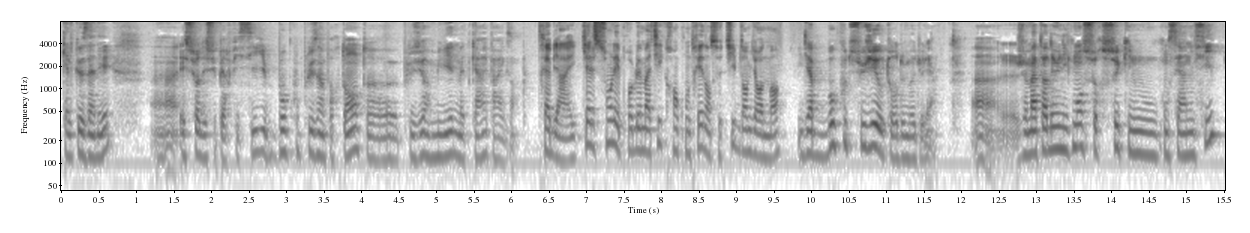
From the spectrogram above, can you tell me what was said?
quelques années, euh, et sur des superficies beaucoup plus importantes, euh, plusieurs milliers de mètres carrés par exemple. Très bien, et quelles sont les problématiques rencontrées dans ce type d'environnement? Il y a beaucoup de sujets autour du modulaire. je vais m'attarder uniquement sur ceux qui nous concernent ici,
